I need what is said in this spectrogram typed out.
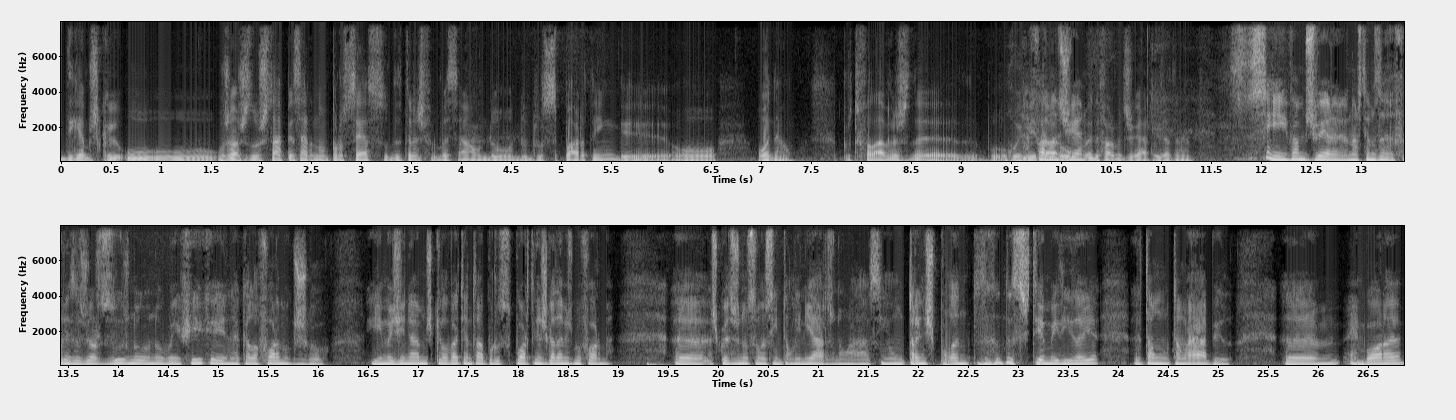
digamos que o, o, o, Jorge Jesus está a pensar num processo de transformação do, do, do Sporting ou, ou não? Porque tu falavas de, de, de Rui Vitória, da forma de jogar, exatamente. Sim, vamos ver. Nós temos a referência de Jorge Jesus no, no Benfica e naquela forma que jogou. E imaginamos que ele vai tentar pôr o Sporting a jogar da mesma forma. Uh, as coisas não são assim tão lineares, não há assim um transplante de, de sistema e de ideia tão, tão rápido. Uh, embora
